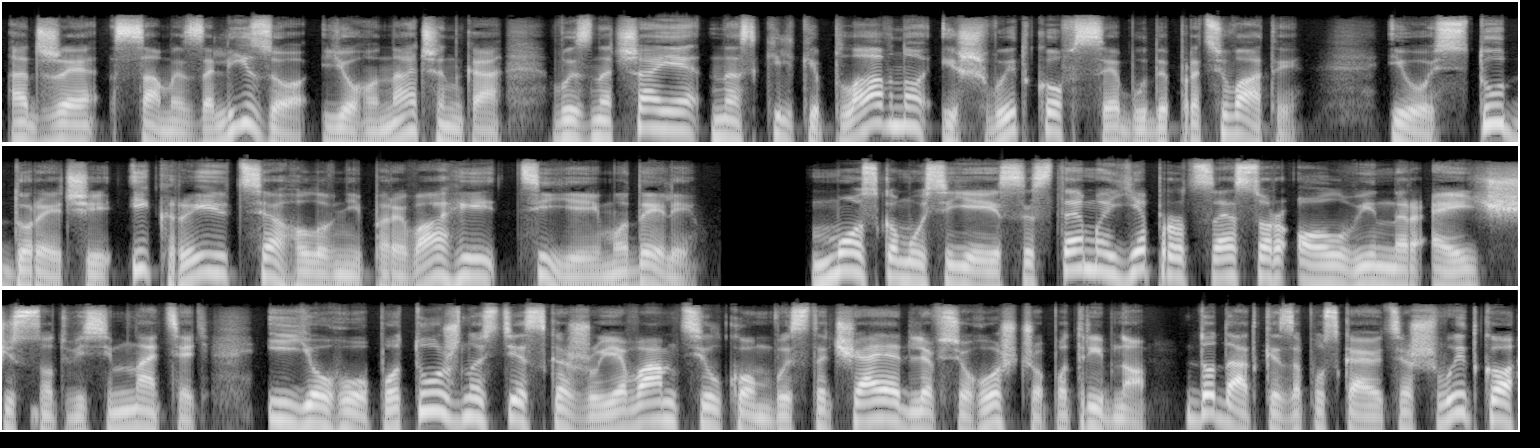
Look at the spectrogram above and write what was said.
Адже саме залізо, його начинка, визначає, наскільки плавно і швидко все буде працювати. І ось тут, до речі, і криються головні переваги цієї моделі. Мозком усієї системи є процесор Allwinner H618, і його потужності, скажу я вам, цілком вистачає для всього, що потрібно. Додатки запускаються швидко,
